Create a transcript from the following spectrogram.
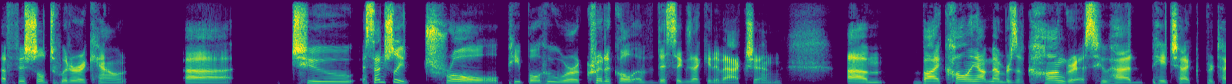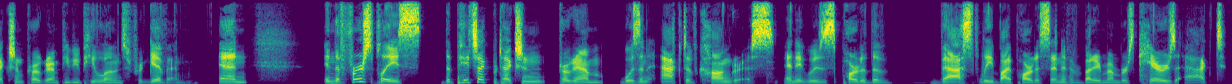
official Twitter account uh, to essentially troll people who were critical of this executive action um, by calling out members of Congress who had Paycheck Protection Program PPP loans forgiven. And in the first place, the Paycheck Protection Program was an act of Congress, and it was part of the vastly bipartisan, if everybody remembers, CARES Act,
